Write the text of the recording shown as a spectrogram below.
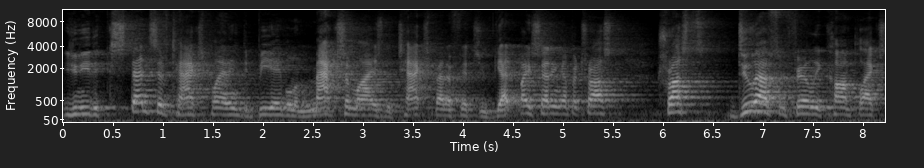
You need extensive tax planning to be able to maximize the tax benefits you get by setting up a trust. Trusts do have some fairly complex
